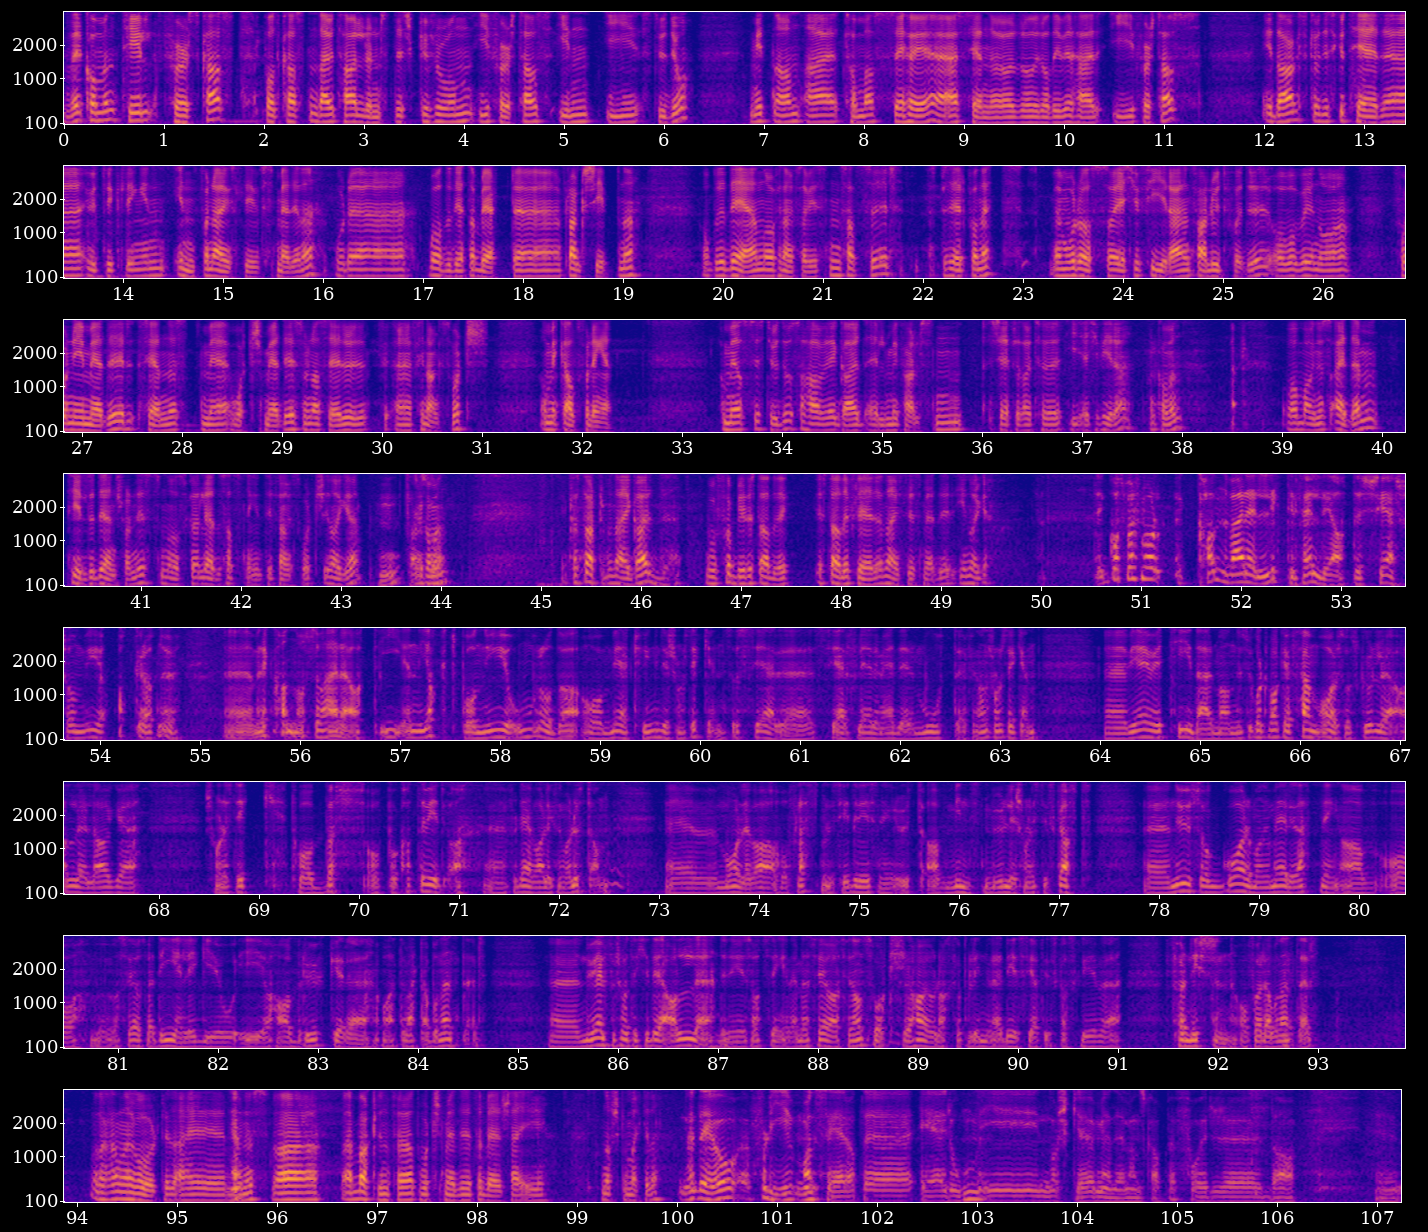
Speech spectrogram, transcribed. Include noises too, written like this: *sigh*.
Velkommen til Firstcast, podkasten der vi tar lunsjdiskusjonen i First House inn i studio. Mitt navn er Thomas C. Høie. Jeg er seniorrådgiver her i First House. I dag skal vi diskutere utviklingen innenfor næringslivsmediene, hvor det både de etablerte flaggskipene og både DN og Finansavisen satser, spesielt på nett, men hvor det også E24 er en farlig utfordrer, og hvor vi nå får nye medier, senest med Watch-medier, som lanserer eh, Finanswatch om ikke altfor lenge. Og med oss i studio så har vi Gard L. Michaelsen, sjefredaktør i E24. Velkommen. Takk. Og Magnus Eidem, tidligere DN-journalist, som nå skal lede satsingen til Finanswatch i Norge. Mm, takk skal Velkommen. ha. Jeg kan starte med deg, Gard. Hvorfor blir det stadig, stadig flere næringslivsmedier i Norge? Det er et godt spørsmål. Det kan være litt tilfeldig at det skjer så mye akkurat nå. Eh, Men det kan også være at i en jakt på nye områder og mer tyngde i journalistikken, så ser, eh, ser flere medier mot eh, finansjournalistikken. Vi er jo i en tid der man, hvis du går tilbake fem år, så skulle alle lage journalistikk på buss og på kattevideoer. For det var liksom valutaen. Målet var å få flest mulig sidevisninger ut av minst mulig journalistisk kraft. Nå så går man jo mer i retning av å Man ser at verdien ligger jo i å ha brukere og etter hvert abonnenter. Eh, Nå gjelder for så vidt ikke det alle de nye satsingene, men jeg ser jo at Finanswatch har jo lagt seg på linje der de sier at de skal skrive for nisjen og for abonnenter. Og Da kan jeg gå over til deg, Magnus. Hva, er bakgrunnen for at Watch-medier etablerer seg i det norske markedet? Det er jo fordi man ser at det er rom i norske medielandskapet for eh, da eh,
